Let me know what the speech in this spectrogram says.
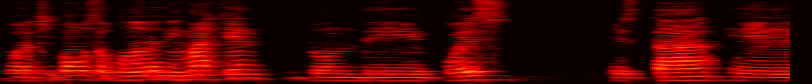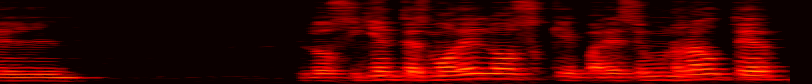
por aquí vamos a poner una imagen donde pues está los siguientes modelos que parece un router.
